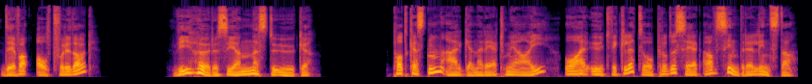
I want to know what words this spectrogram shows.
Det var alt for i dag. Vi høres igjen neste uke. Podkasten er generert med AI og er utviklet og produsert av Sindre Lindstad.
